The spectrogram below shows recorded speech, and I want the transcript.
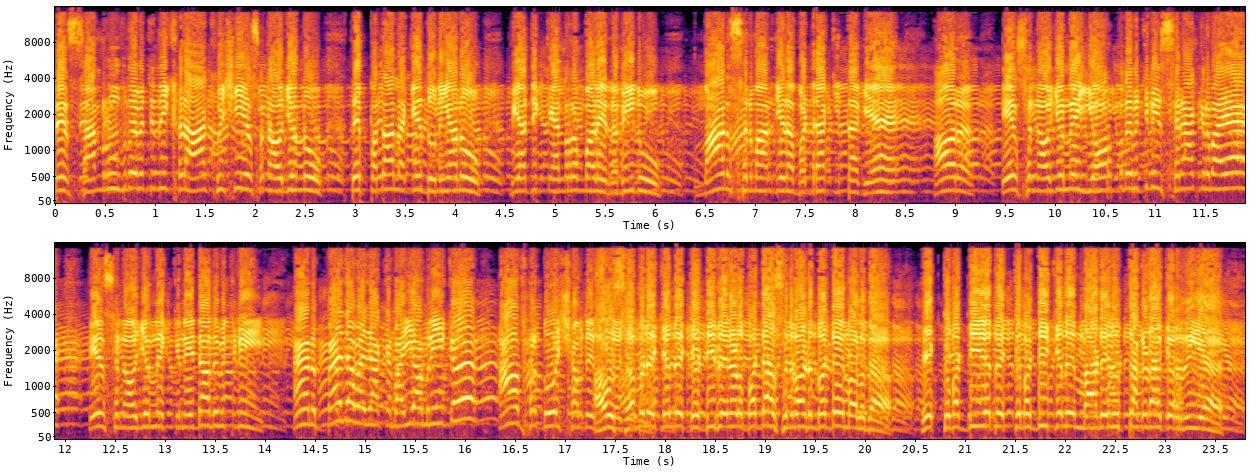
ਤੇ ਸਨਰੂਫ ਦੇ ਵਿੱਚ ਦੀ ਖੜਾ ਖੁਸ਼ੀ ਇਸ ਨੌਜਵਾਨ ਨੂੰ, ਤੇ ਪਤਾ ਲੱਗੇ ਦੁਨੀਆ ਨੂੰ ਵੀ ਅੱਜ ਕੈਲਰਮ ਵਾਲੇ ਰਵੀ ਨੂੰ ਮਾਣ ਸਨਮਾਨ ਜਿਹੜਾ ਵੱਡਾ ਕੀਤਾ ਗਿਆ ਹੈ ਔਰ ਇਸ ਨੌਜਵਾਨ ਨੇ ਯੂਰਪ ਦੇ ਵਿੱਚ ਵੀ ਸਿਰਾ ਕਰਵਾਇਆ ਹੈ। ਇਸ ਨੌਜਵਾਨ ਨੇ ਕੈਨੇਡਾ ਦੇ ਵਿੱਚ ਵੀ ਐਨ ਬਹਿਜਾ ਬਹਿਜਾ ਕਰਵਾਈ ਅਮਰੀਕ ਆ ਫਿਰ ਦੋ ਸ਼ਬਦ ਆਓ ਸਾਹਮਣੇ ਕਹਿੰਦੇ ਗੱਡੀ ਦੇ ਨਾਲ ਵੱਡਾ ਸਨਮਾਨ ਵੱਡੇ ਮੁੱਲ ਦਾ। ਇਹ ਕਬੱਡੀ ਹੈ ਤੇ ਕਬੱਡੀ ਕਹਿੰਦੇ ਮਾੜੇ ਨੂੰ ਤਕੜਾ ਕਰ ਰਹੀ ਹੈ।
